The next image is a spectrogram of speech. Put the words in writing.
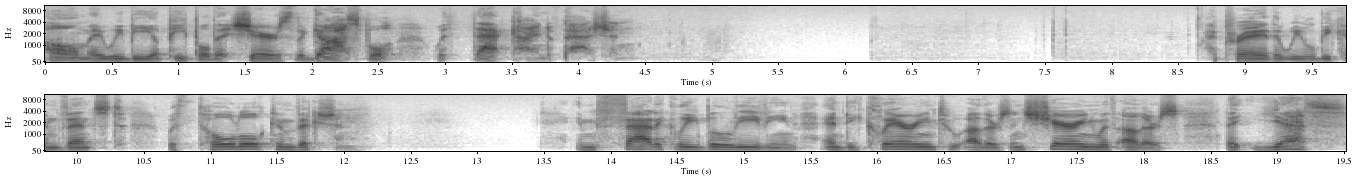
Oh, may we be a people that shares the gospel with that kind of passion. I pray that we will be convinced with total conviction, emphatically believing and declaring to others and sharing with others that yes,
